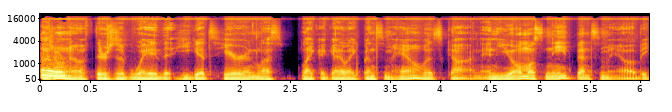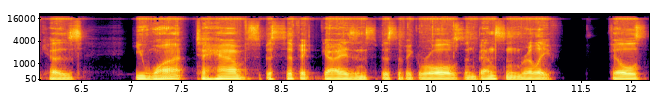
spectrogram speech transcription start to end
I don't oh. know if there's a way that he gets here unless like a guy like Benson Mayo is gone. And you almost need Benson Mayo because you want to have specific guys in specific roles, and Benson really fills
